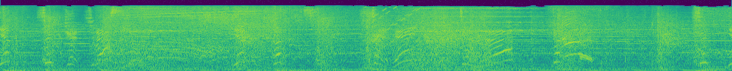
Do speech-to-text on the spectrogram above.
えやっも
